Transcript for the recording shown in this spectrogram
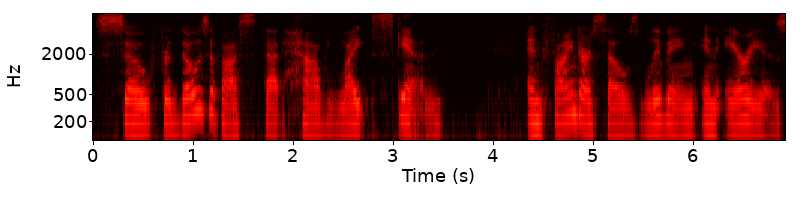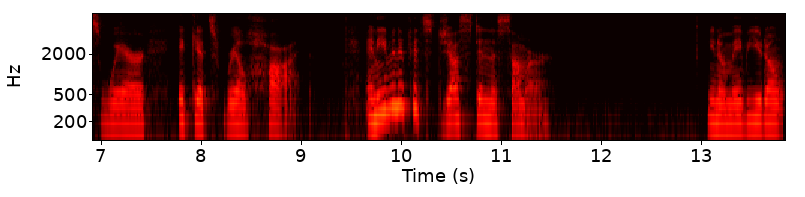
So, for those of us that have light skin and find ourselves living in areas where it gets real hot, and even if it's just in the summer, you know, maybe you don't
